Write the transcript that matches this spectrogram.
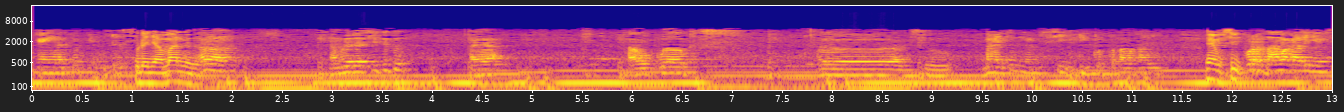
Kayak ngeliat klub ya udah sih. Udah nyaman gitu. Ah. Nah mulai dari situ tuh kayak tahu klub eh habis itu nah itu MC di klub pertama kali MC. pertama kali MC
